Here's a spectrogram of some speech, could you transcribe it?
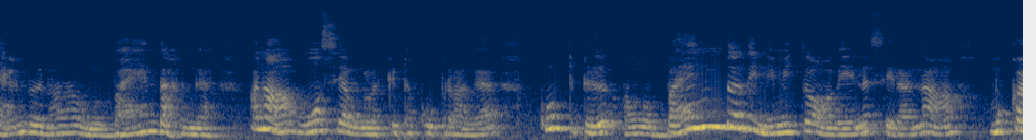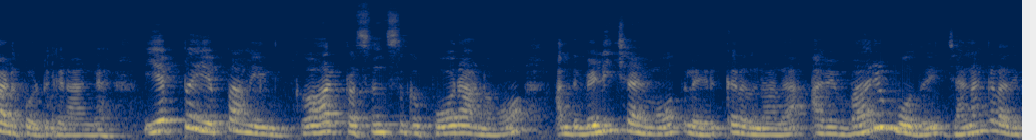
இறந்ததுனால அவங்க பயந்தாங்க. ஆனால் மோசி அவங்கள கிட்ட கூப்பிட்றாங்க. கூப்பிட்டுட்டு அவங்க பயந்தது நிமித்தம் அவன் என்ன செய்கிறான்னா முக்காடு போட்டுக்கிறாங்க. எப்போ எப்போ அவன் காட் ப்ரெசன்ஸுக்கு போகிறானோ அந்த வெளிச்சாய முகத்தில் இருக்கிறதுனால அவன் வரும்போது ஜனங்கள் அதை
